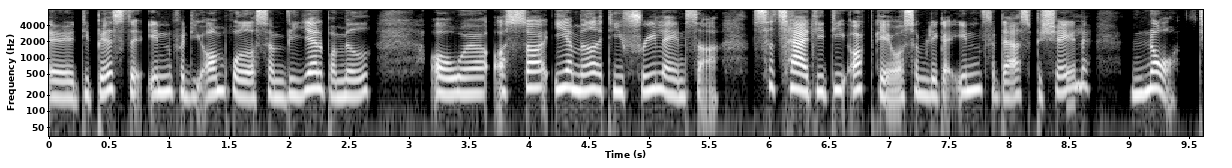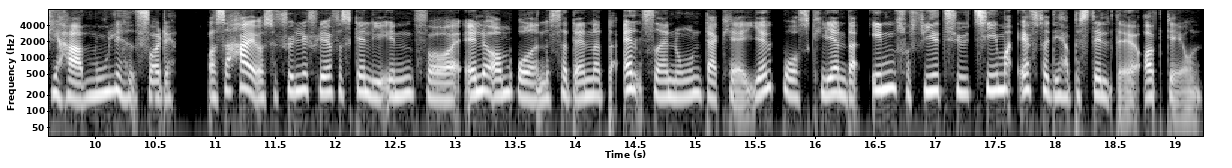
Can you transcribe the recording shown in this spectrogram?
øh, de bedste inden for de områder, som vi hjælper med. Og, øh, og så i og med, at de er freelancere, så tager de de opgaver, som ligger inden for deres speciale, når de har mulighed for det. Og så har jeg jo selvfølgelig flere forskellige inden for alle områderne, sådan at der altid er nogen, der kan hjælpe vores klienter inden for 24 timer, efter de har bestilt øh, opgaven.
